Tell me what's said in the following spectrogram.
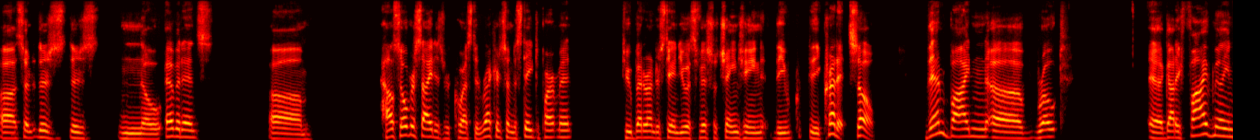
Uh, so there's there's no evidence. Um, House oversight has requested records from the State Department to better understand U.S. officials changing the the credit. So Then Biden uh, wrote, uh, got a $5 million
